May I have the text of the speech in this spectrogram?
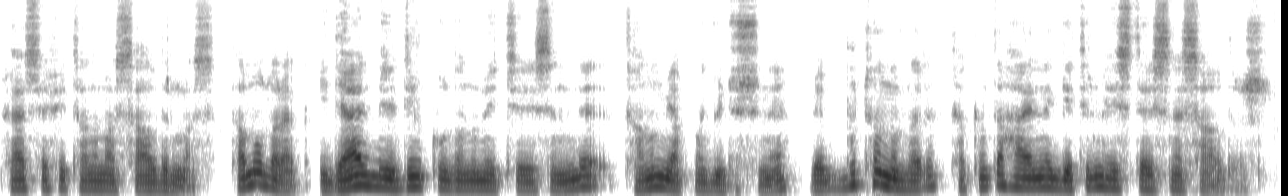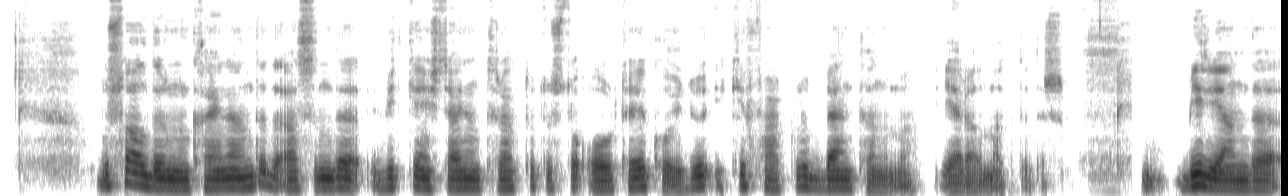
felsefi tanıma saldırmaz. Tam olarak ideal bir dil kullanımı içerisinde tanım yapma güdüsüne ve bu tanımları takıntı haline getirme histerisine saldırır. Bu saldırının kaynağında da aslında Wittgenstein'in Traktatus'ta ortaya koyduğu iki farklı ben tanımı yer almaktadır. Bir yanda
